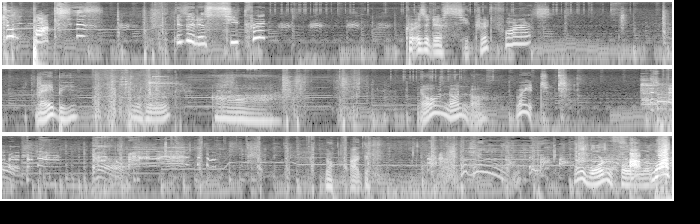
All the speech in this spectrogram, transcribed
Two boxes? Is it a secret? Is it a secret for us? It may be. Mm-hmm. Ah. No, no, no. Wait. No, I g- No waterfall. ah. What?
